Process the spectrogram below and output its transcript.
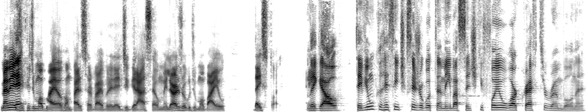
Mas minha é... dica de mobile é o Vampire Survivor, ele é de graça, é o melhor jogo de mobile da história. É Legal. Isso. Teve um recente que você jogou também bastante, que foi o Warcraft Rumble, né?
